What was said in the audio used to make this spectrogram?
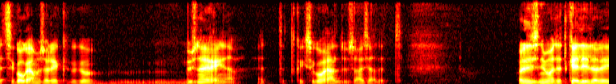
et see kogemus oli ikkagi üsna erinev, et, et kõik see korraldus ja asjad, et oli siis niimoodi, et Kellil oli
